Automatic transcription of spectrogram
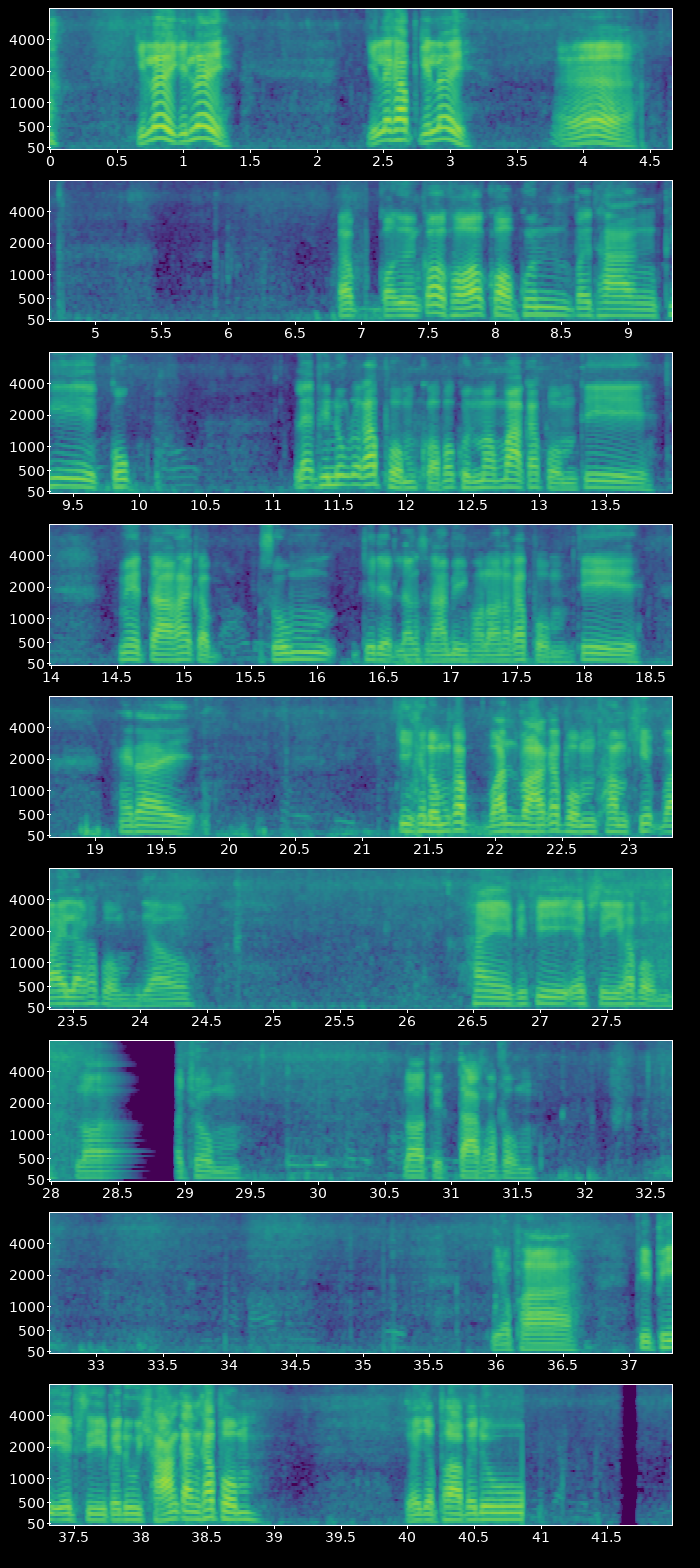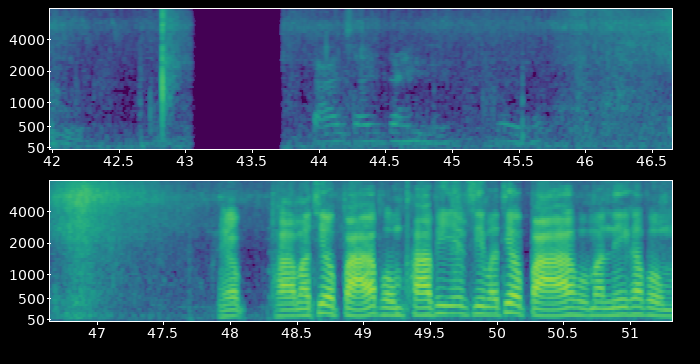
กินเลยกินเลย กินเลยครับ กินเลย เออ ครับก่อนอื่นก็ขอขอบคุณไปทางพี่กุ๊กและพี่นุกนะครับ ผมขอบพระคุณมากๆครับ ผมที่เมตตาให้กับซุ้มที่เด็ดหลังสนามบินของเรานะครับ ผมที่ให้ได้ กินขนมครับหวานหวานครับผมทำคลิปไว้แล้วครับ ผม เดี๋ยว ให้พี่ๆเอฟซีครับผมรอชม รอติดตามครับผม เดี๋ยวพาพี่พีเอฟซีไปดูช้างกันครับผม เดี๋ยวจะพาไปดูนะครับพามาเที่ยวป่าครับผมพาพี่เอฟซีมาเที่ยวป่าครับผมวันนี้ครับผม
